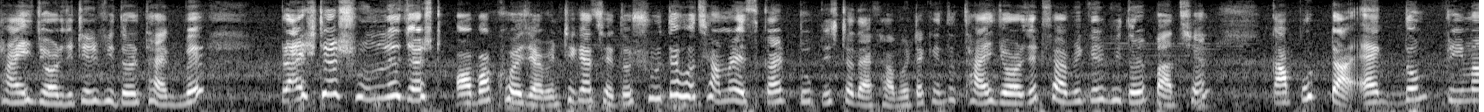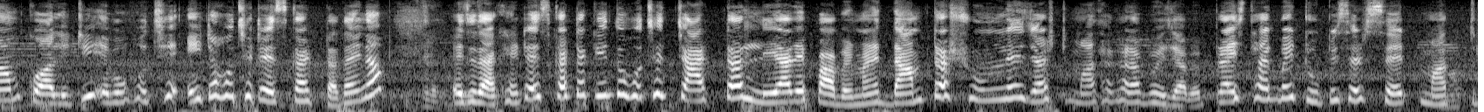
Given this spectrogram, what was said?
থাই জর্জেটের ভিতরে থাকবে। প্রাইসটা শুনলে জাস্ট অবাক হয়ে যাবেন ঠিক আছে? তো শুরুতে হচ্ছে আমরা স্কার্ট টু পিসটা দেখাবো। এটা কিন্তু থাই জর্জেট ফ্যাব্রিকের ভিতরে পাচ্ছেন। কাপড়টা একদম প্রিমিয়াম কোয়ালিটি এবং হচ্ছে এইটা হচ্ছে এটা স্কার্টটা তাই না? এই যে দেখেন এটা স্কার্টটা কিন্তু হচ্ছে চারটা লেয়ারে পাবেন। মানে দামটা শুনলে জাস্ট মাথা খারাপ হয়ে যাবে। প্রাইস থাকবে টু পিসের সেট মাত্র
